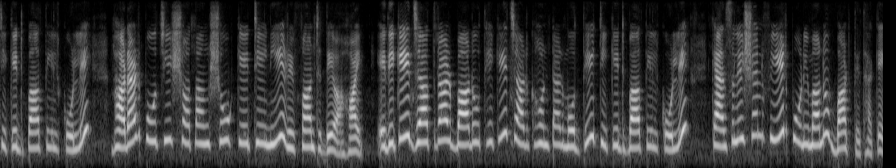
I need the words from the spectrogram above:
টিকিট বাতিল করলে ভাড়ার পঁচিশ শতাংশ কেটে নিয়ে রিফান্ড দেওয়া হয়। এদিকে যাত্রার বারো থেকে চার ঘণ্টার মধ্যে টিকিট বাতিল করলে ক্যান্সেলেশন ফি এর পরিমাণও বাড়তে থাকে।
